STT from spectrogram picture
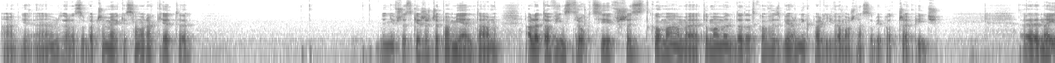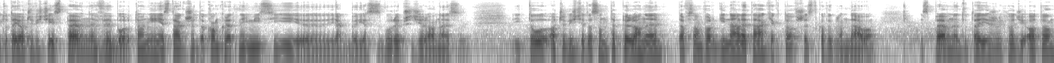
AGM. Zaraz zobaczymy, jakie są rakiety. Ja nie wszystkie rzeczy pamiętam, ale to w instrukcji wszystko mamy. Tu mamy dodatkowy zbiornik paliwa, można sobie podczepić. E, no i tutaj oczywiście jest pełny wybór. To nie jest tak, że do konkretnej misji e, jakby jest z góry przydzielone. I tu oczywiście to są te pylony, to są w oryginale tak, jak to wszystko wyglądało. Jest pełny tutaj, jeżeli chodzi o to,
